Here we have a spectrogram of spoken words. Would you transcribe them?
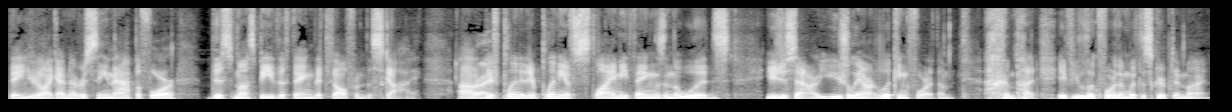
that mm-hmm. you're like i've never seen that before. This must be the thing that fell from the sky. Uh, right. there's plenty there are plenty of slimy things in the woods. You just are, usually aren't looking for them. But if you look for them with the script in mind.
